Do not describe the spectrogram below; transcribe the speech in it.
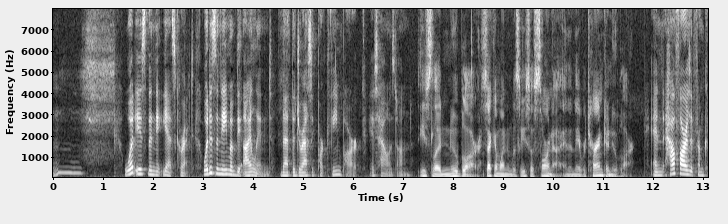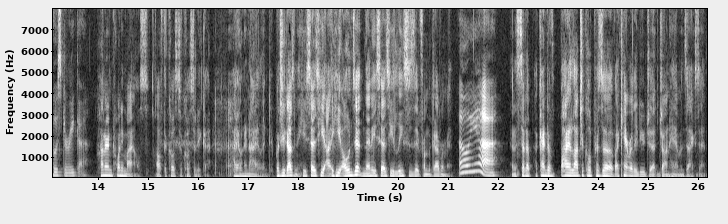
Mm-hmm. What is the na- yes, correct. What is the name of the island that the Jurassic Park theme park is housed on? Isla Nublar. Second one was Isla Sorna, and then they returned to Nublar. And how far is it from Costa Rica? 120 miles off the coast of Costa Rica. I own an island, but she doesn't. He says he he owns it, and then he says he leases it from the government, Oh yeah. and set up a kind of biological preserve. I can't really do Jo- John Hammond's accent.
